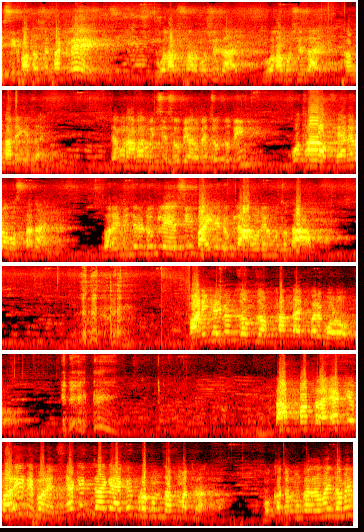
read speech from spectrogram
এসির বাতাসে থাকলে গোলার স্বর বসে যায়, গোলা বসে যায়, ঠান্ডা লেগে যায়। যেমন আমার হয়েছে সৌদি আরবে চোদ্দ দিন কোথাও ফ্যানের অবস্থা নাই। ঘরের ভিতরে ঢুকলে এসি বাইরে ঢুকলে আগুনের মতো তাপ। পানি খাইবেন, জমজম, ঠান্ডা একবারে বড় তাপমাত্রা একেবারেই ডিফারেন্স এক এক জায়গায় এক এক রকম তাপমাত্রা। মুখাতুল মুকাররমায় যাবেন?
